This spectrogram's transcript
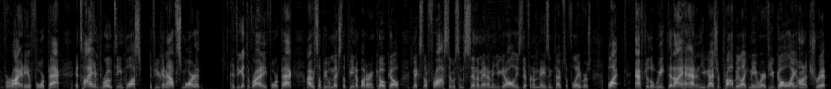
variety of four pack. It's high in protein. Plus, if you can outsmart it, if you get the variety four pack, I always tell people mix the peanut butter and cocoa, mix the frosted with some cinnamon. I mean, you get all these different amazing types of flavors. But after the week that I had, and you guys are probably like me, where if you go like on a trip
